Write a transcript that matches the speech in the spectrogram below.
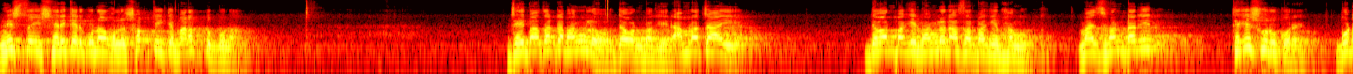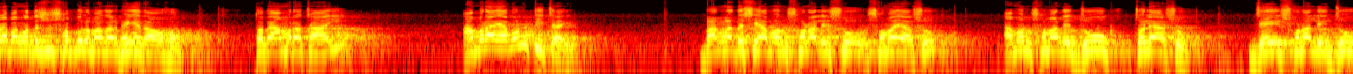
নিশ্চয়ই শেরেকের গুণা হলো সবচেয়ে মারাত্মক গুণা যেই বাজারটা ভাঙলো, দেওয়ানবাগির। আমরা চাই দেওয়ানবাগির ভাঙলো রাজারবাগির ভাঙুক। মাইজ ভান্ডারির থেকে শুরু করে গোটা বাংলাদেশের সবগুলো বাজার ভেঙে দেওয়া হোক। তবে আমরা চাই, আমরা এমনটি চাই, বাংলাদেশে এমন সোনালি সময় আসুক, এমন সোনালি যুগ চলে আসুক, যেই সোনালি যুগ,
